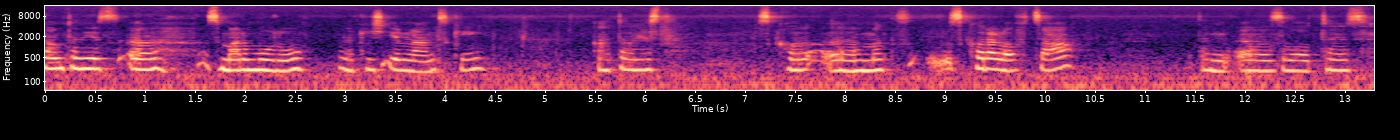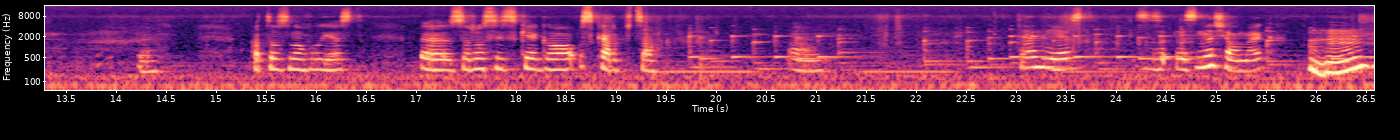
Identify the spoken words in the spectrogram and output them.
Tamten jest e, z marmuru, jakiś irlandzki. A to jest z, e, z koralowca. Ten e, złoty. E, a to znowu jest e, z rosyjskiego skarbca. Ten jest z, z nasionek. Mhm.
